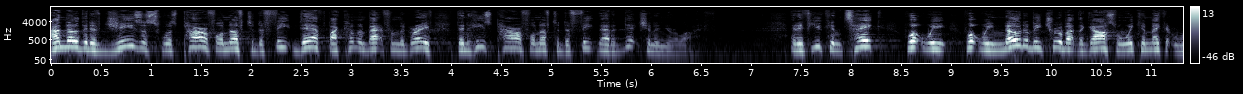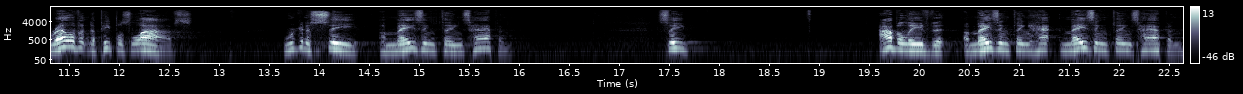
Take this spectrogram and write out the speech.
I know that if Jesus was powerful enough to defeat death by coming back from the grave, then he's powerful enough to defeat that addiction in your life. And if you can take what we, what we know to be true about the gospel and we can make it relevant to people's lives, we're going to see amazing things happen. See, I believe that amazing, thing ha- amazing things happen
